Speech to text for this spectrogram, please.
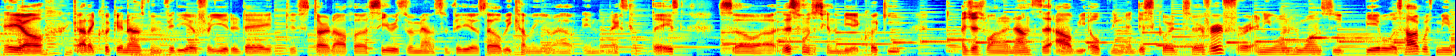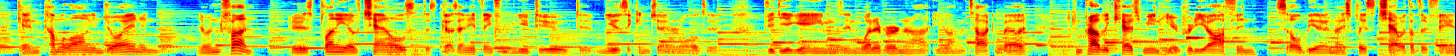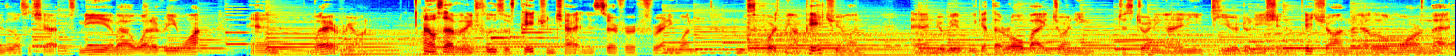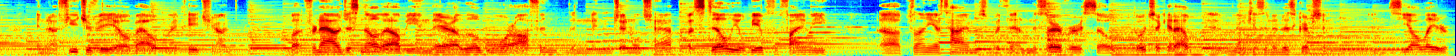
Hey y'all, I got a quick announcement video for you today to start off a series of amounts of videos that will be coming out in the next couple days. So uh, this one's just going to be a quickie. I just want to announce that I'll be opening a Discord server for anyone who wants to be able to talk with me can come along and join and join fun. There's plenty of channels to discuss anything from YouTube to music in general to video games and whatever not you want to talk about. You can probably catch me in here pretty often, so it'll be a nice place to chat with other fans and also chat with me about whatever you want and whatever you want. I also have an exclusive patron chat in this server for anyone who supports me on Patreon and you'll be able to get that role by joining, just joining on any tier donation on Patreon, and a little more on that in a future video about my Patreon. But for now, just know that I'll be in there a little more often than in the general chat, but still you'll be able to find me uh, plenty of times within the server, so go check it out, link is in the description, and see y'all later.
